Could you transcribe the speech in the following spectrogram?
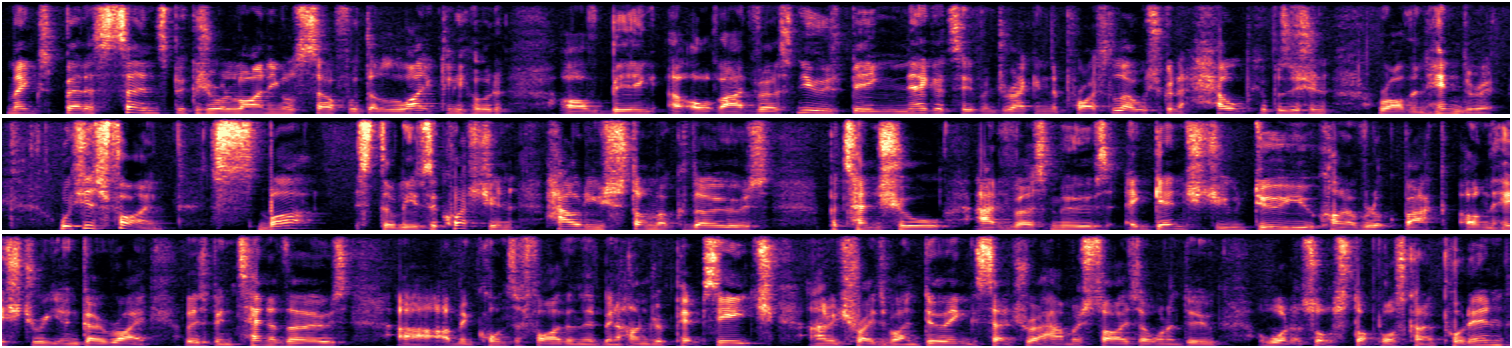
makes better sense because you're aligning yourself with the likelihood of being of adverse news being negative and dragging the price low which is going to help your position rather than hinder it which is fine. But still leaves the question how do you stomach those potential adverse moves against you? Do you kind of look back on the history and go right well, there's been 10 of those uh, i've been quantified them there's been 100 pips each how many trades am i doing etc how much size i want to do what sort of stop loss can i put in?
